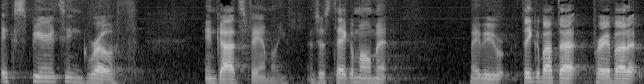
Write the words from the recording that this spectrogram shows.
experiencing growth in God's family? And just take a moment, maybe think about that, pray about it.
